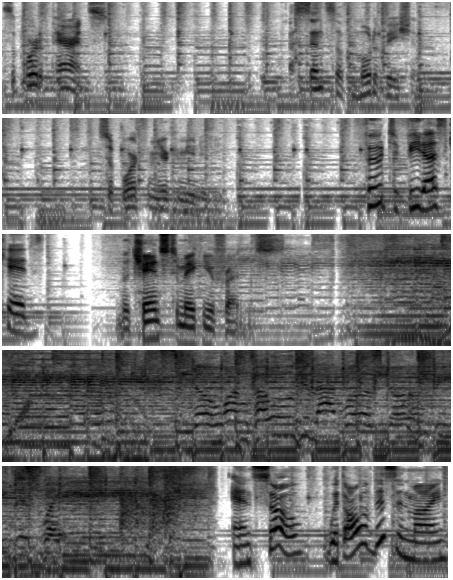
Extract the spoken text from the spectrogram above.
Supportive parents. A sense of motivation. Support from your community. Food to feed us kids. The chance to make new friends. And so, with all of this in mind,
